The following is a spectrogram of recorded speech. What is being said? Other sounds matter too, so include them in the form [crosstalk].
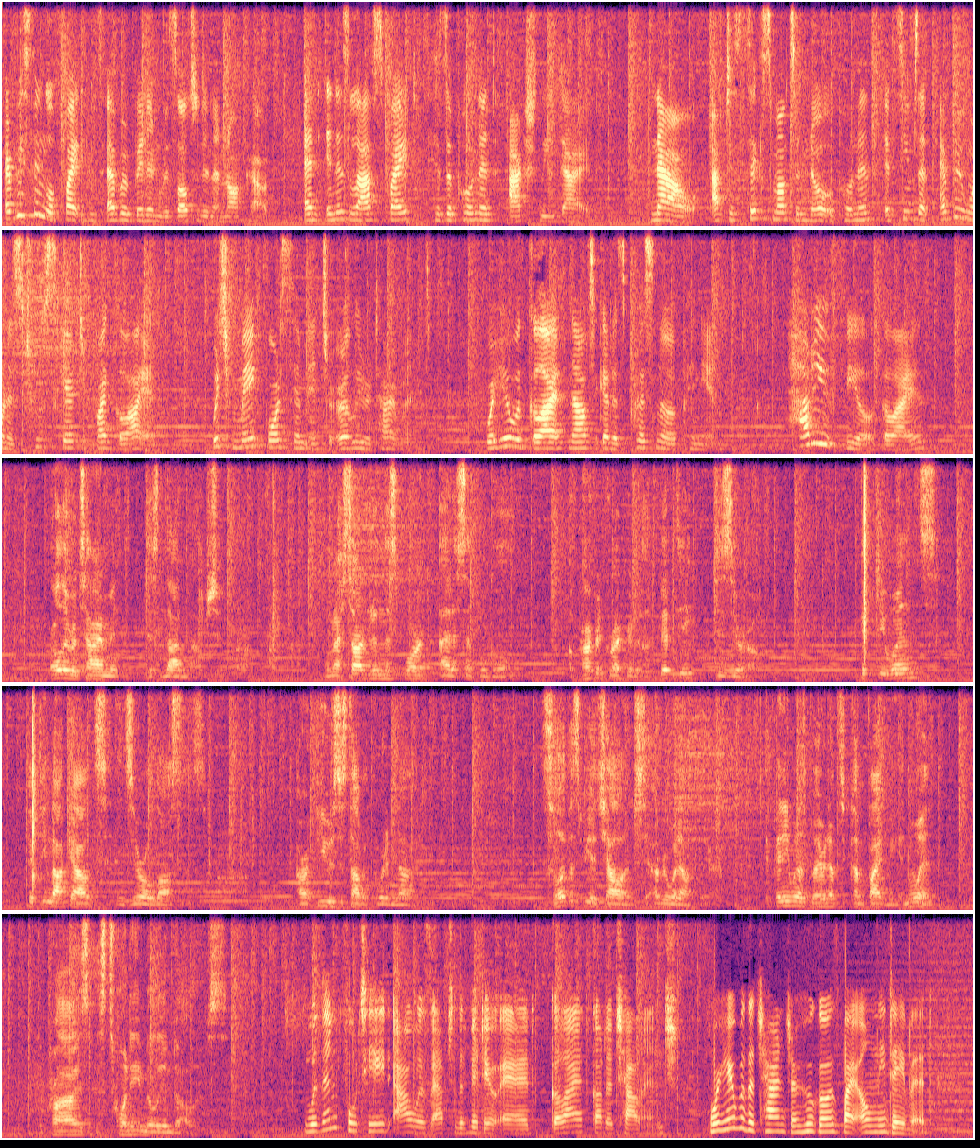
Every single fight he's ever been in resulted in a knockout, and in his last fight, his opponent actually died. Now, after six months and no opponents, it seems that everyone is too scared to fight Goliath, which may force him into early retirement. We're here with Goliath now to get his personal opinion. How do you feel, Goliath? Early retirement is not an option. When I started in this sport, I had a simple goal. A perfect record of 50 to 0. 50 wins, 50 knockouts, and 0 losses. I refuse to stop at 49. So let this be a challenge to everyone out there. If anyone is brave enough to come fight me and win, the prize is $20 million. Within 48 hours after the video aired, Goliath got a challenge. We're here with a challenger who goes by only David.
